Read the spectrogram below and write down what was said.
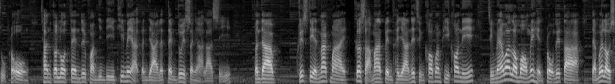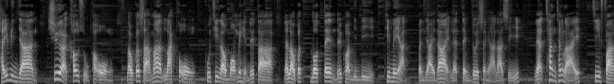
สู่พระองค์ ท่านก็โลดเต้นด้วยความยินดีที่ไม่อาจบรรยายและเต็มด้วยสง่าราศีบรรดาคริสเตียนมากมายก็สามารถเป็นพยานได้ถึงข้อพัมพีร์ข้อนี้ ถึงแม้ว่าเรามองไม่เห็นพระองค์ด้วยตา แต่เมื่อเราใช้วิญญาณเชื่อเข้าสู่พระองค์ เราก็สามารถรักพระองค์ ผู้ที่เรามองไม่เห็นด้วยตา และเราก็โลดเต้นด้วยความยินดีที่ไม่อาจบรรยายได้ และเต็มด้วยสง่าราศี และท่านทั้งหลายที่ฟัง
